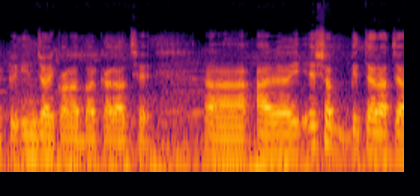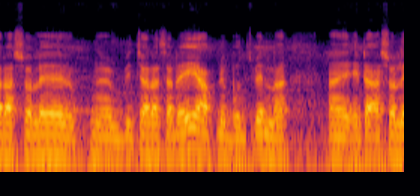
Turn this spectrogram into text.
একটু এনজয় করার দরকার আছে। আর এসব বিচার আচার আসলে বিচার আচার এই আপনি বুঝবেন না এটা আসলে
